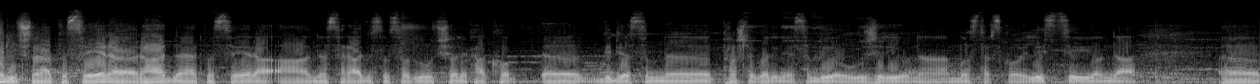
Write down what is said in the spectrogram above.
odlična je atmosfera, radna je atmosfera, a na saradnju sam se odlučio nekako, e, vidio sam, e, prošle godine sam bio u žiriju na Mostarskoj lisci i onda e,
